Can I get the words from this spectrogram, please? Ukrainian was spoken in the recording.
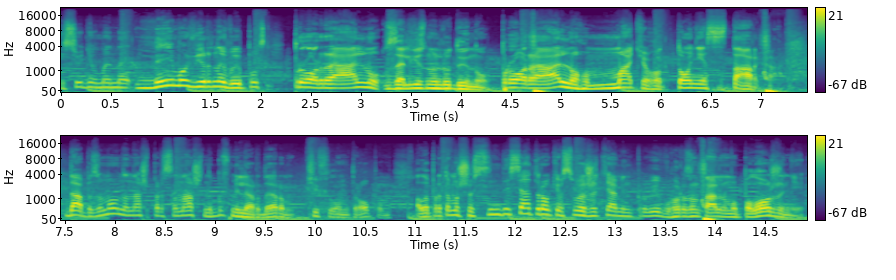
І сьогодні в мене неймовірний випуск про реальну залізну людину, про реального мать його Тоні Старка. Да, безумовно, наш персонаж не був мільярдером чи філантропом, але при тому, що 70 років свого життя він провів в горизонтальному положенні,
